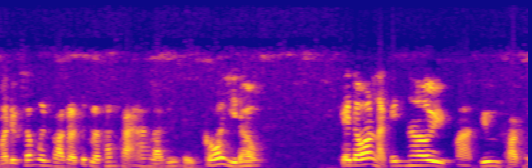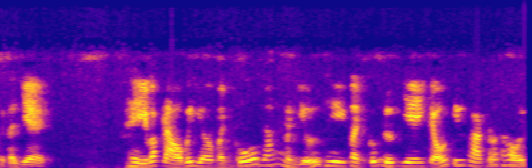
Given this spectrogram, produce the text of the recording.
Mà được sống bên phật là tức là thanh thản an lạc như vậy, có gì đâu. Cái đó là cái nơi mà chư phật người ta về thì bắt đầu bây giờ mình cố gắng mình giữ thì mình cũng được về chỗ chư phật đó thôi.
